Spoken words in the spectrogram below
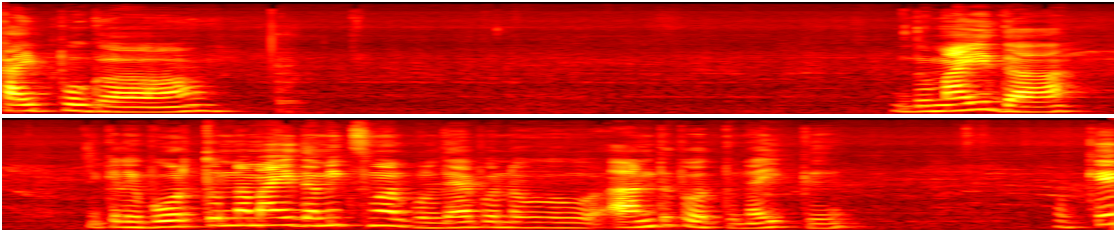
ಕೈಪುಗ. ಇದು ಮೈದಾ. ಈಕಲೆ ಬೋರ್ತುನ್ನ ಮೈದಾ ಮಿಕ್ಸ್ ಮಾಡ್ಕೊಳ್ಳಿ ದ್ಯಾಪಂಡು ಅಂಟು ತೋತು ನೈಕ್ ಓಕೆ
